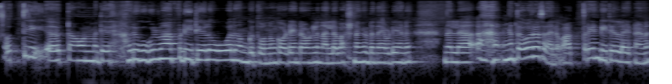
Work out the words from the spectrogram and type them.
ഒത്തിരി ടൗൺ മറ്റേ ഒരു ഗൂഗിൾ മാപ്പ് ഡീറ്റെയിൽ പോലെ നമുക്ക് തോന്നും. കോട്ടയം ടൗണിൽ നല്ല ഭക്ഷണം കിട്ടുന്ന എവിടെയാണ് നല്ല അങ്ങനത്തെ ഓരോ സാധനം. അത്രയും ഡീറ്റെയിൽ ആയിട്ടാണ്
